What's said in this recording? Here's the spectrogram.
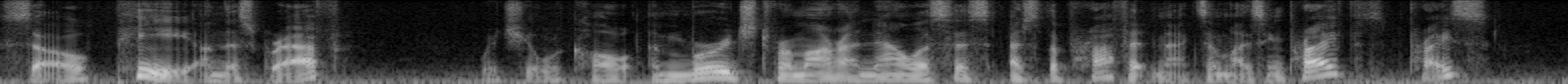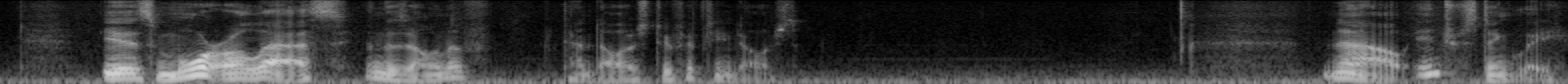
So P on this graph, which you'll recall emerged from our analysis as the profit maximizing price, price is more or less in the zone of $10 to $15. Now, interestingly,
